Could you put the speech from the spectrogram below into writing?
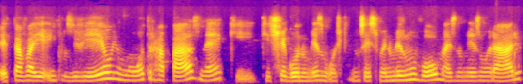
estava inclusive eu e um outro rapaz, né, que, que chegou no mesmo, acho que não sei se foi no mesmo voo, mas no mesmo horário.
